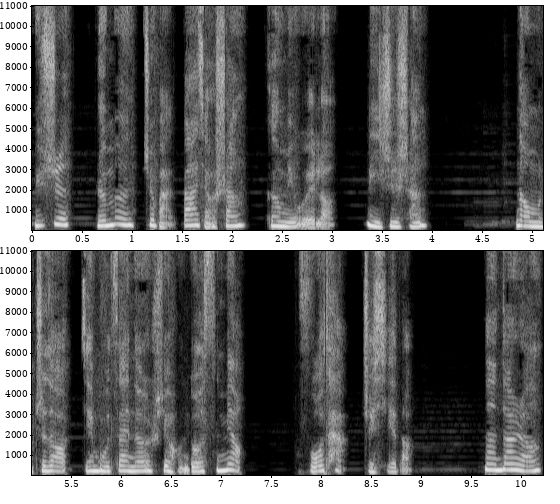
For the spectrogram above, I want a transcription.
于是人们就把八角山更名为了荔枝山。那我们知道柬埔寨呢是有很多寺庙、佛塔这些的，那当然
